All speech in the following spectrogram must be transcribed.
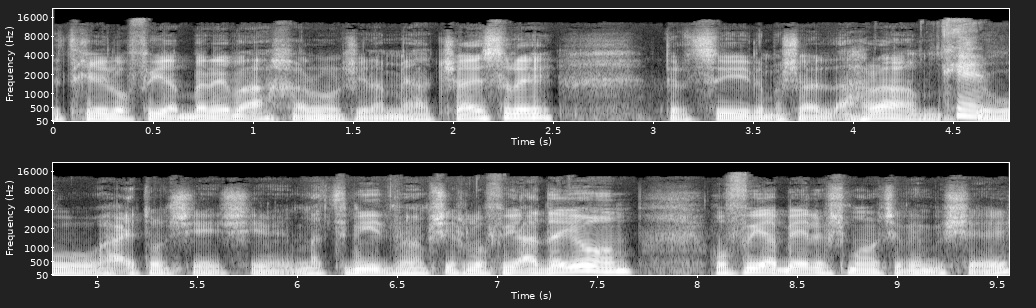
התחיל להופיע ברבע האחרון של המאה ה-19. תרצי למשל אהרם, כן. שהוא העיתון ש, שמתמיד וממשיך להופיע עד היום, הופיע ב-1876.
